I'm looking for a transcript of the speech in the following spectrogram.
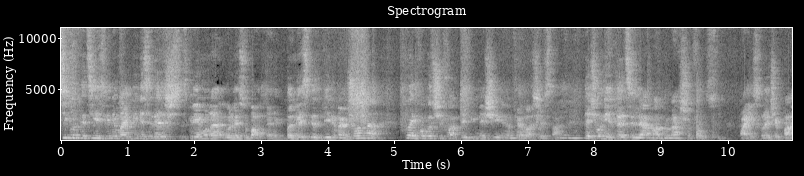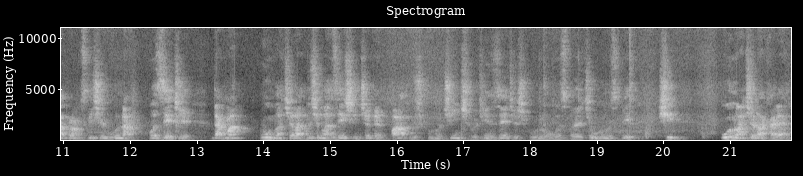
Sigur că ție îți vine mai bine să le scriem una, unele sub altele. Bănuiesc că îți vine mai ușor, dar tu ai făcut și foarte bine și în felul acesta. Deci unitățile le-am adunat și au fost 14, 4 am scris și una, o 10, dar mai 1 acela ducem la 10 și începem 4 și cu 1 5 și cu 5 10 și cu 1 11, 1 scris și 1 acela care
